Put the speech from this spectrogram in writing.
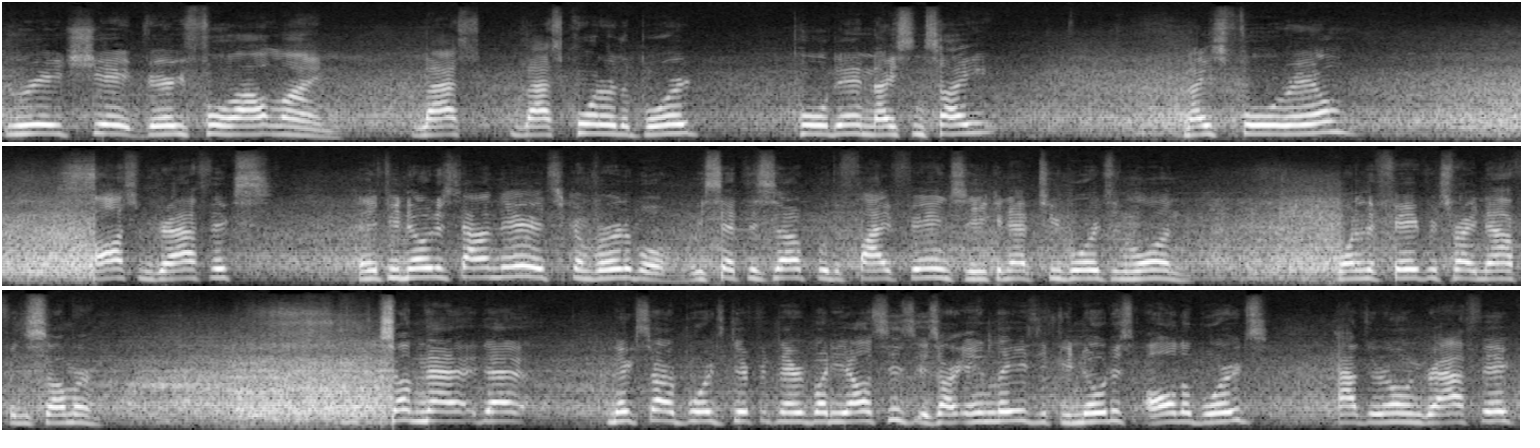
great shape, very full outline. Last, last quarter of the board, pulled in nice and tight. Nice full rail. Awesome graphics. And if you notice down there, it's a convertible. We set this up with a five fin so you can have two boards in one. One of the favorites right now for the summer. Something that, that makes our boards different than everybody else's is our inlays. If you notice, all the boards have their own graphic.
